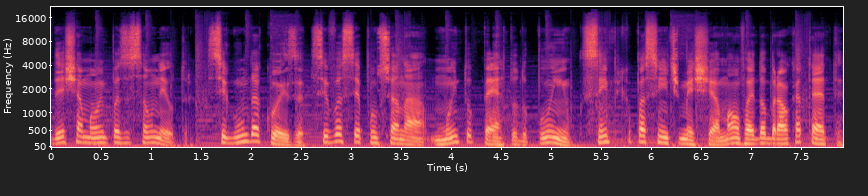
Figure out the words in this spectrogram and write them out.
deixe a mão em posição neutra. Segunda coisa, se você funcionar muito perto do punho, sempre que o paciente mexer a mão, vai dobrar o catéter.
